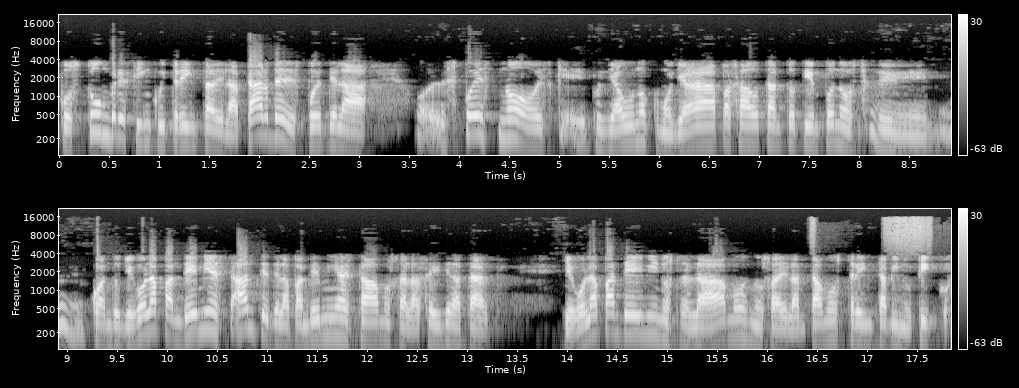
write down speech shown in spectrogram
costumbre, 5 y 30 de la tarde, después de la Después no, es que pues ya uno como ya ha pasado tanto tiempo, nos, eh, cuando llegó la pandemia, antes de la pandemia estábamos a las seis de la tarde. Llegó la pandemia y nos trasladamos, nos adelantamos 30 minuticos.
